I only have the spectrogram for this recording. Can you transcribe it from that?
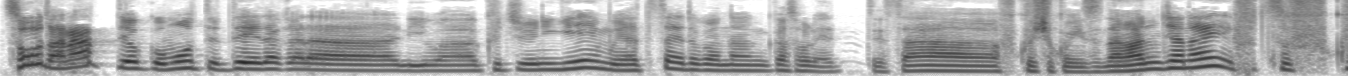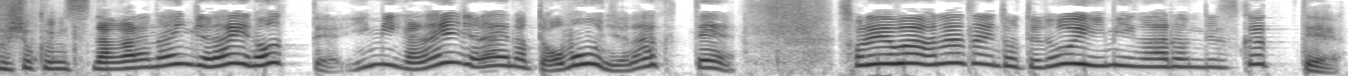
そうだなってよく思ってて、だから、リワーク中にゲームやってたりとかなんかそれってさ、復職につながるんじゃない？普通復職につながらないんじゃないのって意味がないんじゃないのって思うんじゃなくて、それはあなたにとってどういう意味があるんですかって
